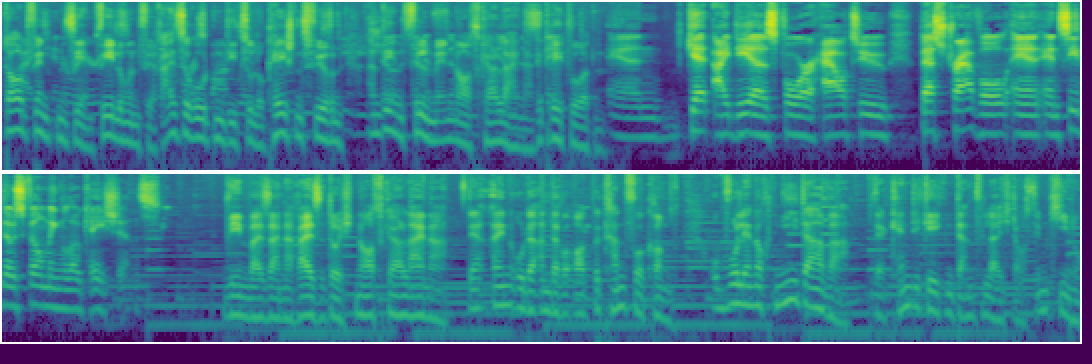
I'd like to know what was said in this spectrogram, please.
Dort finden Sie Empfehlungen für Reiserouten, die zu Locations führen, an denen Filme in North Carolina gedreht wurden. Travel and, Wem bei seiner Reise durch North Carolina der ein oder andere Ort bekannt vorkommt, obwohl er noch nie da war, der kennt die Gegend dann vielleicht aus dem Kino.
